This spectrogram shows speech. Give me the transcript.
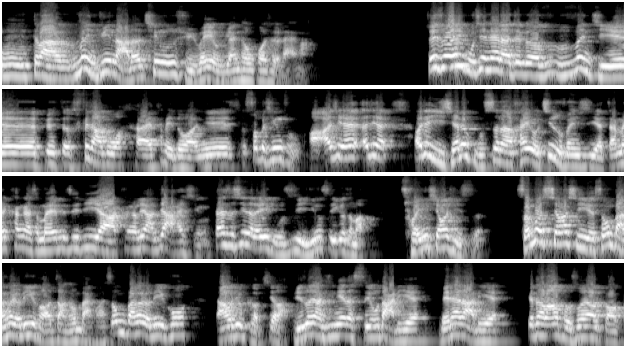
嗯，对吧？问君哪得清如许，唯有源头活水来嘛。所以说 A 股现在的这个问题非常多，哎，特别多，你说不清楚啊！而且而且而且以前的股市呢，还有技术分析，咱们看看什么 MACD 啊，看看量价还行。但是现在的 A 股是已经是一个什么纯消息市，什么消息，什么板块有利好涨什么板块，什么板块有利空，然后就嗝屁了。比如说像今天的石油大跌，煤炭大跌，跟特朗普说要搞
